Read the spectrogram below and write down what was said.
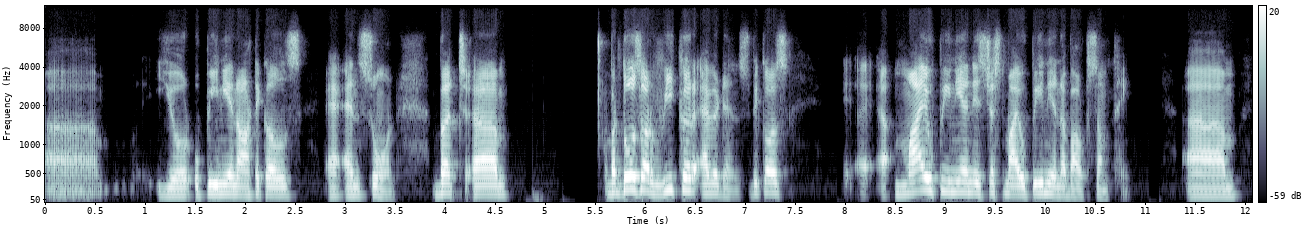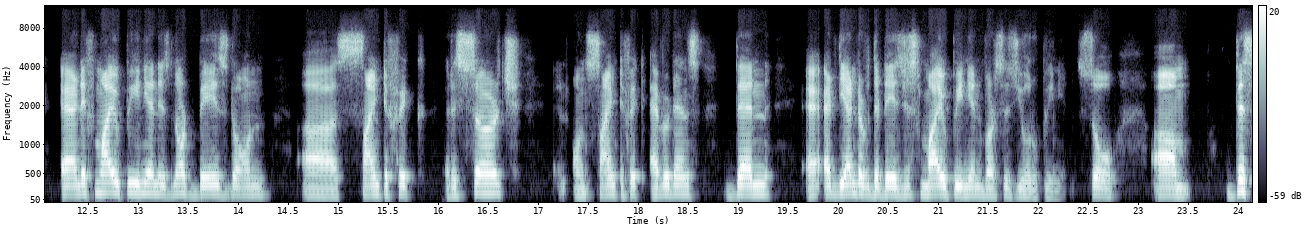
uh, your opinion articles, and so on. But um, but those are weaker evidence because uh, uh, my opinion is just my opinion about something. Um, and if my opinion is not based on uh, scientific research, on scientific evidence, then at the end of the day is just my opinion versus your opinion. So um, this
